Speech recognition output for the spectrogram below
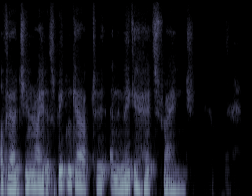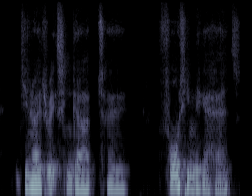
of our generators. We can go up to in the megahertz range. Generator X can go up to 40 megahertz.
